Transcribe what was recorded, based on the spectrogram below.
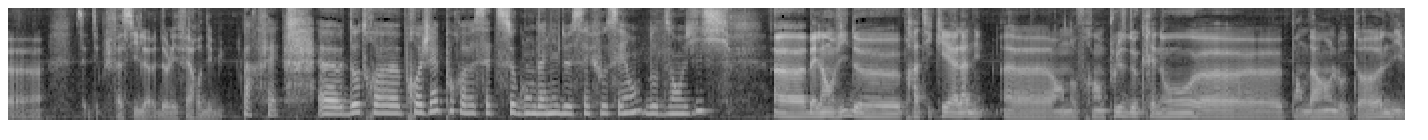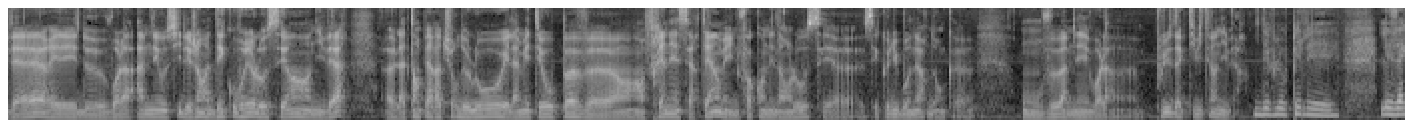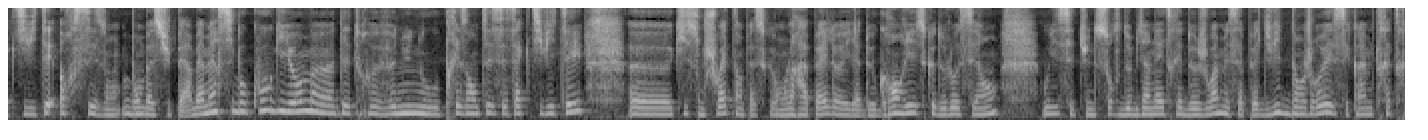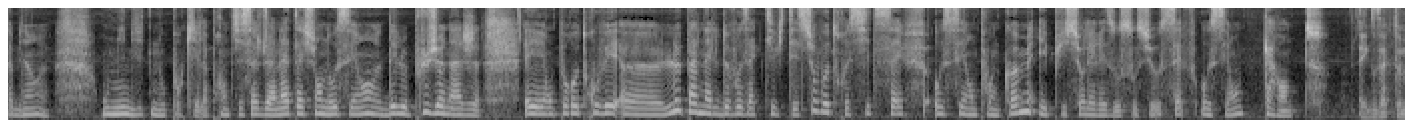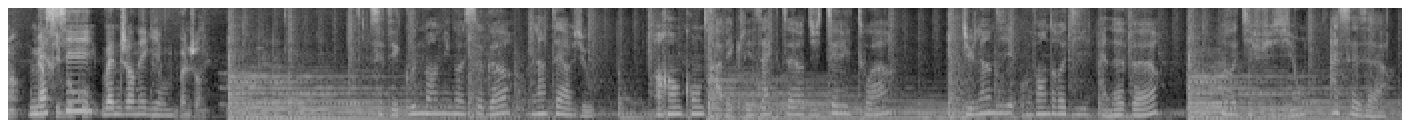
c'était plus facile de les faire au début. Parfait. Euh, d'autres projets pour euh, cette seconde année de Safe Océan? D'autres envies? Euh, ben, L'envie de pratiquer à l'année, en offrant plus de créneaux pendant l'automne, l'hiver, et de voilà, amener aussi les gens à découvrir l'océan en hiver. la température de l'eau et la météo peuvent en freiner certains, mais une fois qu'on est dans l'eau, c'est que du bonheur. Donc on veut amener voilà, plus d'activités en hiver. Développer les, les, activités hors saison. Bon, bah super. Bah, merci beaucoup, Guillaume, euh, d'être venu nous présenter ces activités euh, qui sont chouettes, hein, parce qu'on le rappelle, il y a de grands risques de l'océan. Oui, c'est une source de bien-être et de joie, mais ça peut être vite dangereux et c'est quand même très très bien. On milite, nous, pour qu'il y ait l'apprentissage de la natation en océan dès le plus jeune âge. Et on peut retrouver euh, le panel de vos activités sur votre site safeocéan.com et puis sur les réseaux sociaux Safe 40. Exactement. Merci, beaucoup. Bonne journée, Guillaume. Bonne journée. C'était Good Morning Osogor, l'interview. Rencontre avec les acteurs du territoire, du lundi au vendredi à 9h, rediffusion à 16h.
